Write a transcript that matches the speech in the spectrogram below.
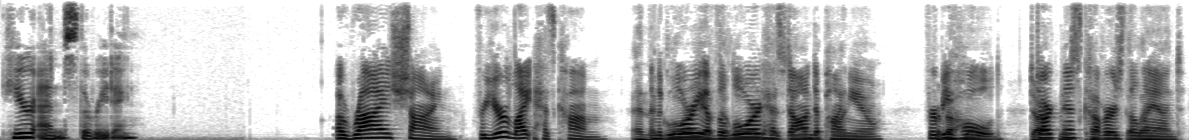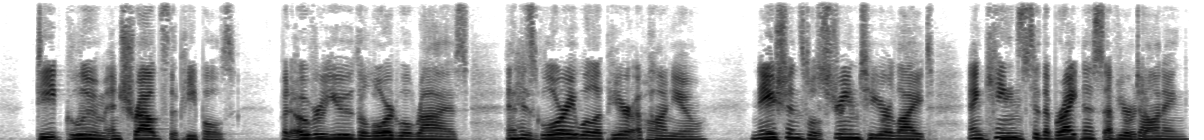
Here ends the reading. Arise, shine, for your light has come, and the, and the glory, glory of the Lord has dawned upon you. For behold, darkness covers the land, deep gloom enshrouds the peoples. But over you the Lord will rise, and his glory will appear upon you. Nations will stream to your light, and kings to the brightness of your dawning.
